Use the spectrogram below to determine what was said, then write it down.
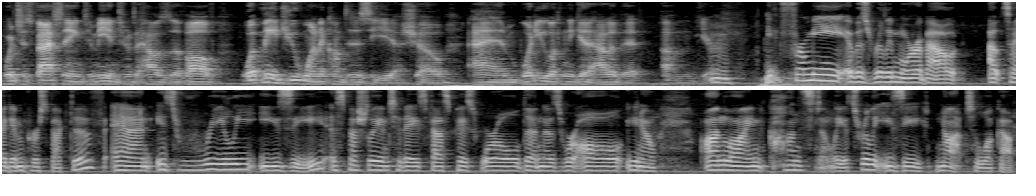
which is fascinating to me in terms of how it's evolved. What made you want to come to the CES show, and what are you looking to get out of it um, here? Mm. It- for me, it was really more about outside in perspective. And it's really easy, especially in today's fast paced world and as we're all, you know, online constantly, it's really easy not to look up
